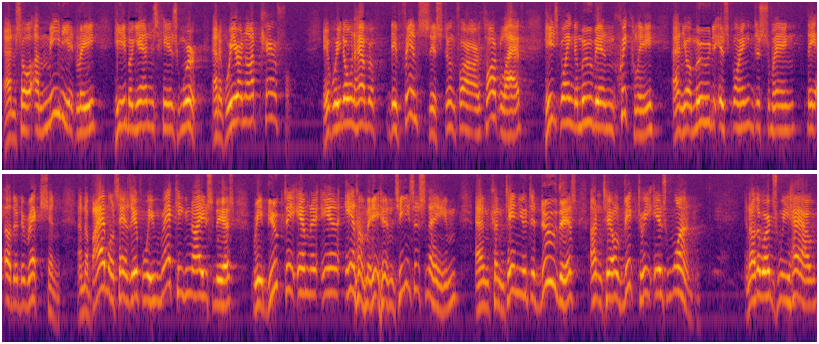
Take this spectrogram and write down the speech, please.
And so immediately he begins his work. And if we are not careful, if we don't have a defense system for our thought life, he's going to move in quickly and your mood is going to swing the other direction. And the Bible says if we recognize this, rebuke the enemy in Jesus' name, and continue to do this until victory is won. In other words, we have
